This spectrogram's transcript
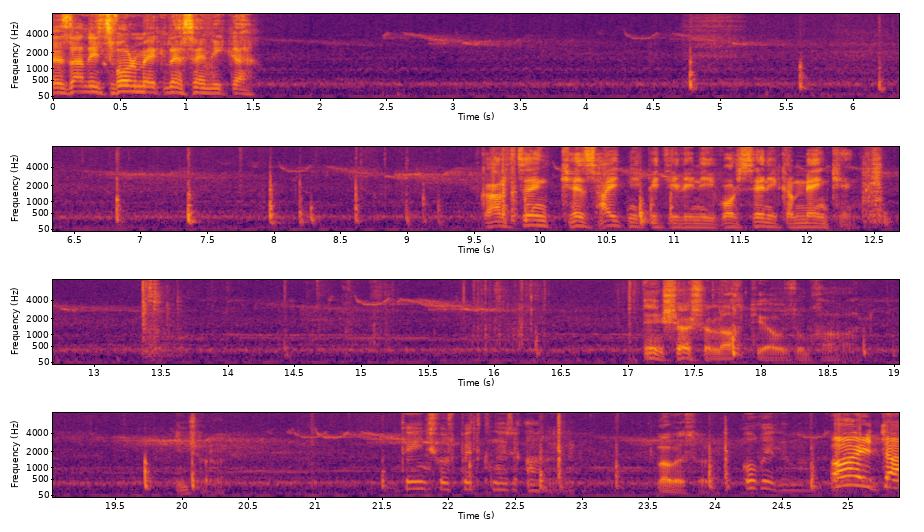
Ձեզանից որ մեկն է սենիկը։ Կարծենք քեզ հայտնի պիտի լինի, որ սենիկը մենք ենք։ Ինչ շաշը լախտի է ուզում խաղալ։ Ինչ արա։ Դե ինչ որ պետքներ արել եմ։ Լավ ես արել։ Օղել եմ արել։ Այ տա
